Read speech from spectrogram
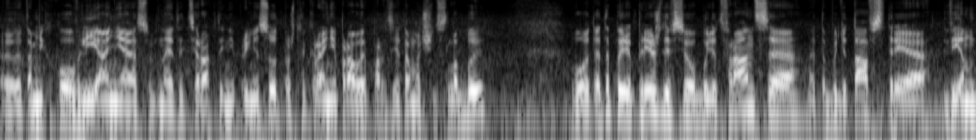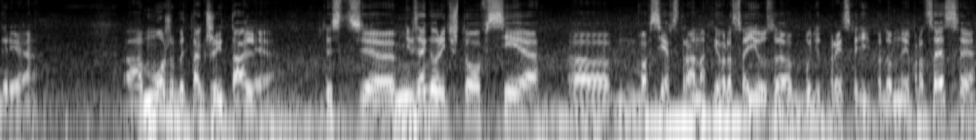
Э, Там никакого влияния, особенно это теракты, не принесут, потому что крайне правые партии там очень слабы. Вот. Это пре- прежде всего будет Франция, это будет Австрия, Венгрия, а, может быть также Италия. То есть э, нельзя говорить, что все, э, во всех странах Евросоюза будет происходить подобные процессы,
